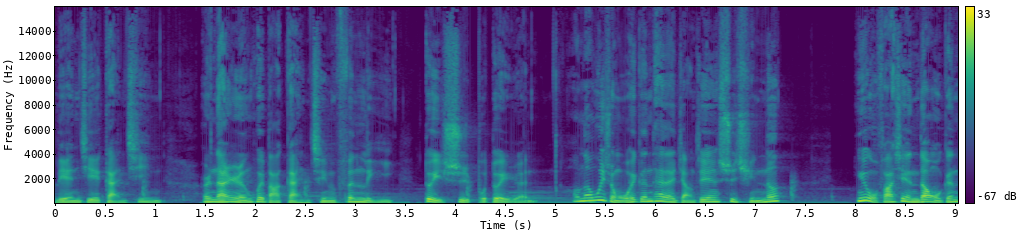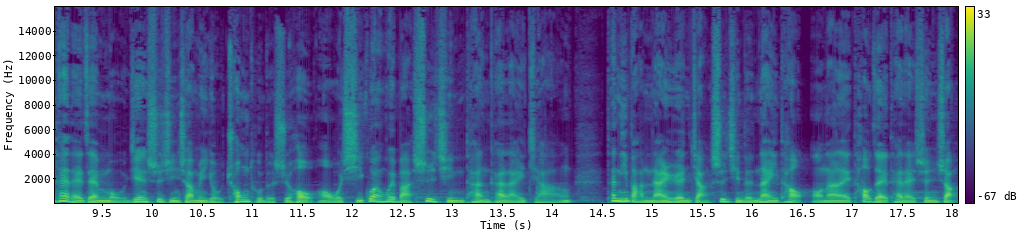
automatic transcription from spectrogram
连接感情，而男人会把感情分离，对事不对人。哦，那为什么我会跟太太讲这件事情呢？因为我发现，当我跟太太在某件事情上面有冲突的时候，哦，我习惯会把事情摊开来讲。但你把男人讲事情的那一套，哦，拿来套在太太身上，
